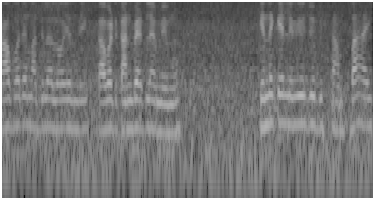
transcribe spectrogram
కాకపోతే మధ్యలో లోయ ఉంది కాబట్టి కనిపెట్టలేము మేము. కిందకి వెళ్ళి వ్యూ చూపిస్తాం. బాయ్.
